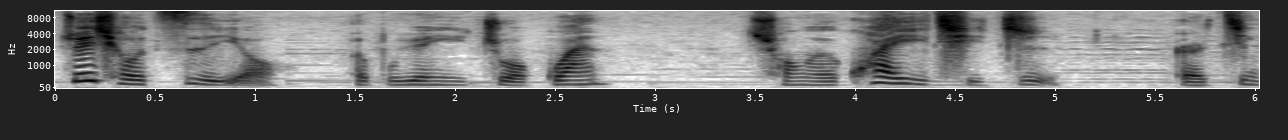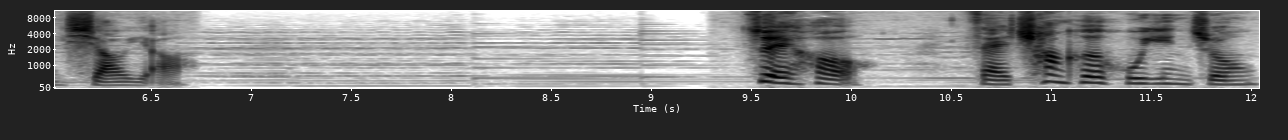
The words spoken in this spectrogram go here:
追求自由而不愿意做官，从而快意其志而尽逍遥。最后，在唱和呼应中，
